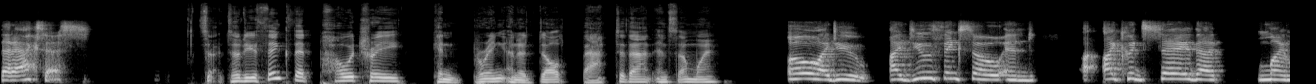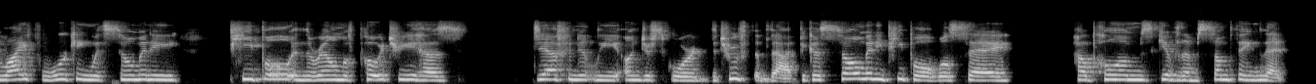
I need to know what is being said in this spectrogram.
that access so, so do you think that poetry can bring an adult back to that in some way? Oh, I do. I do think so. And I could say that my life working with so many people in the realm of poetry has definitely underscored the truth of that because so many people will say how poems give them something that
